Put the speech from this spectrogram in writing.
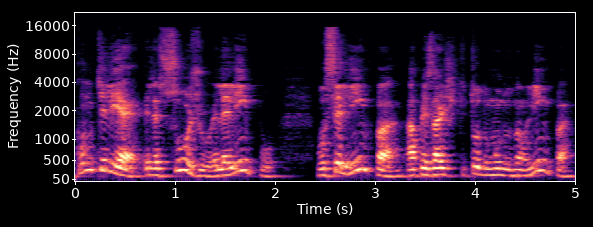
como que ele é? Ele é sujo? Ele é limpo? Você limpa, apesar de que todo mundo não limpa?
